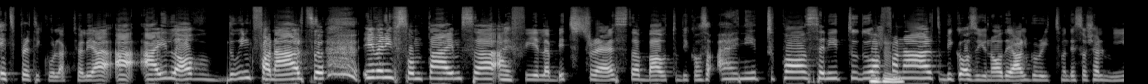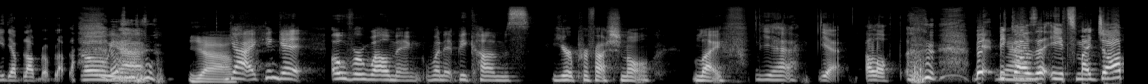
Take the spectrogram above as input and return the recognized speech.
it's pretty cool actually. I, I, I love doing fan arts, even if sometimes uh, I feel a bit stressed about because I need to post, I need to do a Mhm. fan art because you know the algorithm, the social media, blah blah blah blah. Oh yeah. Yeah. yeah, it can get overwhelming when it becomes your professional life. Yeah, yeah, a lot. Be- because it's my job,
